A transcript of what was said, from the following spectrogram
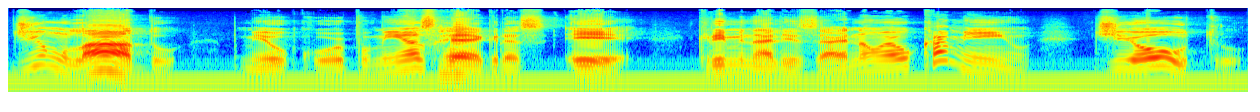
De um lado, meu corpo, minhas regras e criminalizar não é o caminho. De outro,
